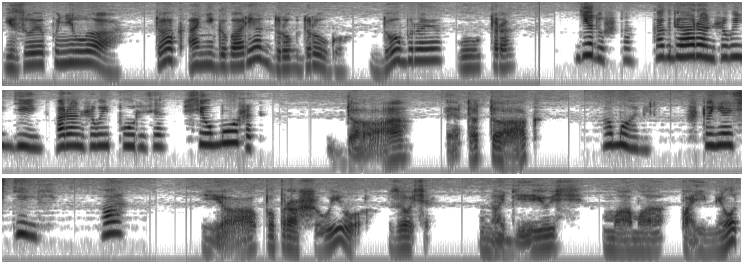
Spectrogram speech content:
И Зоя поняла, так они говорят друг другу. Доброе утро. Дедушка, когда оранжевый день, оранжевый Пурзя, все может? Да, это так. А маме, что я здесь, а? Я попрошу его, Зося. Надеюсь, мама поймет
